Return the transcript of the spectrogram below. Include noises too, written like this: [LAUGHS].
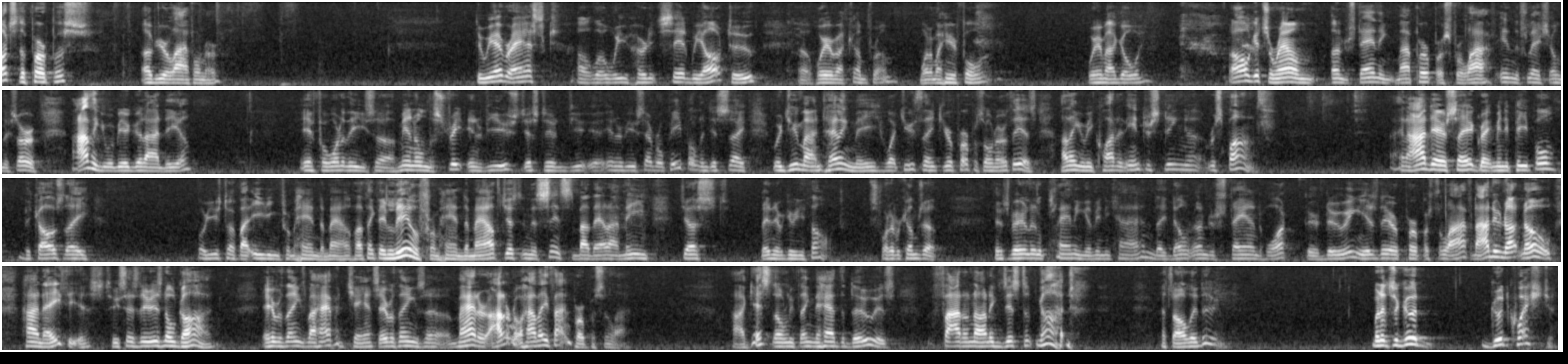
What's the purpose of your life on earth? Do we ever ask, although we've heard it said we ought to, uh, where have I come from? What am I here for? Where am I going? It all gets around understanding my purpose for life in the flesh on this earth. I think it would be a good idea if one of these uh, men on the street interviews, just to interview, uh, interview several people and just say, Would you mind telling me what you think your purpose on earth is? I think it would be quite an interesting uh, response. And I dare say a great many people, because they, well, you used to talk about eating from hand to mouth. I think they live from hand to mouth, just in the sense by that I mean just they never give any thought. It's whatever comes up. There's very little planning of any kind. They don't understand what they're doing. Is there a purpose to life? And I do not know how an atheist who says there is no God, everything's by happen chance, everything's a matter, I don't know how they find purpose in life. I guess the only thing they have to do is fight a non existent God. [LAUGHS] That's all they do. But it's a good, good question.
